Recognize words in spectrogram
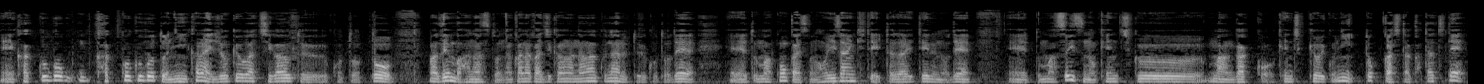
えー、各国各国ごとにかなり状況が違うということと、まあ、全部話すとなかなか時間が長くなるということで、えーとまあ、今回その堀さんに来ていただいているので、えーとまあ、スイスの建築、まあ、学校建築教育に特化した形で、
